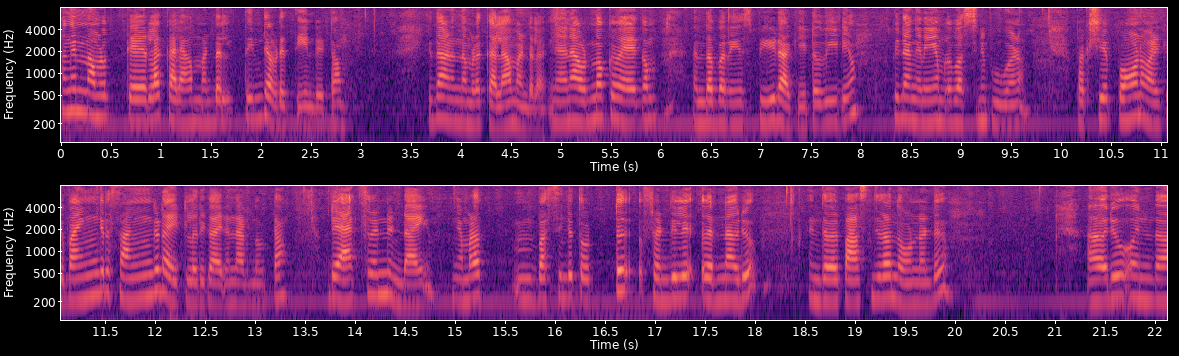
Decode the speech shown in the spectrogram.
അങ്ങനെ നമ്മൾ കേരള കലാമണ്ഡലത്തിന്റെ അവിടെ എത്തിയിട്ടുണ്ട് കേട്ടോ. ഇതാണ് നമ്മുടെ കലാമണ്ഡലം. ഞാൻ അവിടെ നിന്നൊക്കെ വേഗം എന്താ പറയുക സ്പീഡാക്കി കേട്ടോ വീഡിയോ. പിന്നെ അങ്ങനെ നമ്മൾ ബസ്സിന് പോവണം പക്ഷേ പോണ വഴിക്ക് ഭയങ്കര സങ്കടമായിട്ടുള്ളൊരു കാര്യം നടന്നു കേട്ടോ. ഒരു ആക്സിഡന്റ് ഉണ്ടായി. നമ്മളെ ബസ്സിന്റെ തൊട്ട് ഫ്രണ്ടിൽ വരുന്ന ഒരു എന്താ പറയുക പാസഞ്ചറാന്ന് തോന്നുന്നുണ്ട്. ഒരു എന്താ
